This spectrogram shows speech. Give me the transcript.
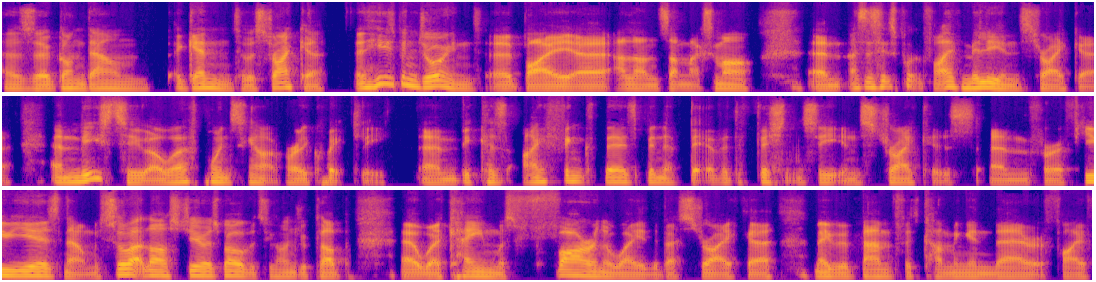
has uh, gone down again to a striker. And he's been joined uh, by uh, Allan Saint-Maximin um, as a 6.5 million striker. And these two are worth pointing out very quickly um, because I think there's been a bit of a deficiency in strikers um, for a few years now. And we saw that last year as well, the 200 club, uh, where Kane was far and away the best striker. Maybe with Bamford coming in there at five,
